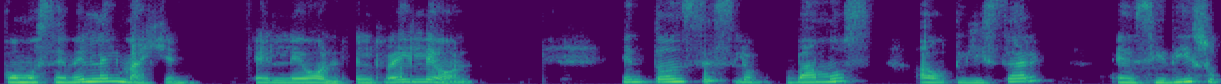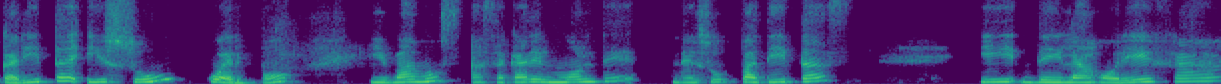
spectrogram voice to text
Como se ve en la imagen, el león, el rey león. Entonces lo vamos a utilizar en CD su carita y su cuerpo y vamos a sacar el molde de sus patitas y de las orejas,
